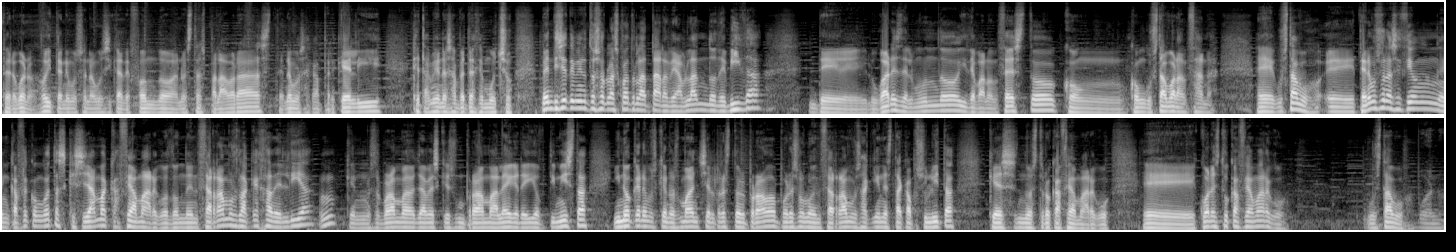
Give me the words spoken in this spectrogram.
Pero bueno, hoy tenemos una música de fondo a nuestras palabras. Tenemos a Caper Kelly, que también nos apetece mucho. 27 minutos sobre las 4 de la tarde, hablando de vida, de lugares del mundo y de baloncesto con, Gustavo Aranzana. Eh, Gustavo, eh, tenemos una sección en Café con Gotas que se llama Café Amargo, donde encerramos la queja del día, que en nuestro programa ya ves que es un programa alegre y optimista, y no queremos que nos manche el resto del programa, por eso lo encerramos aquí en esta capsulita que es nuestro Café Amargo. Eh, ¿Cuál es tu café amargo, Gustavo? Bueno,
